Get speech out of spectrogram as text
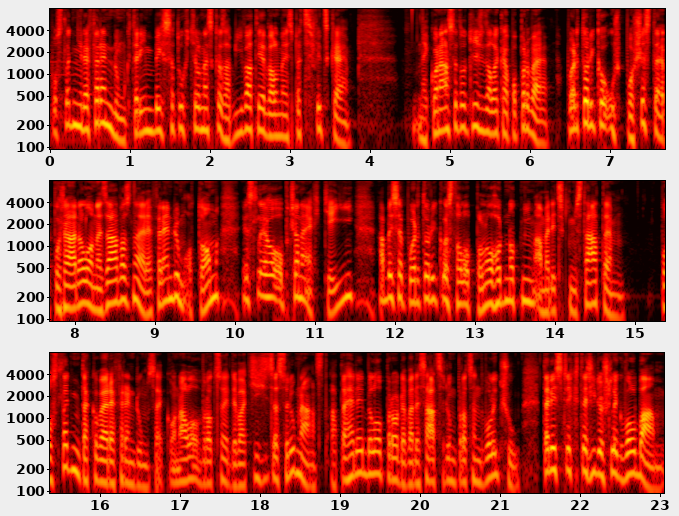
Poslední referendum, kterým bych se tu chtěl dneska zabývat, je velmi specifické. Nekoná se totiž zdaleka poprvé. Puerto Rico už po šesté pořádalo nezávazné referendum o tom, jestli jeho občané chtějí, aby se Puerto Rico stalo plnohodnotným americkým státem. Poslední takové referendum se konalo v roce 2017 a tehdy bylo pro 97% voličů, tedy z těch, kteří došli k volbám,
